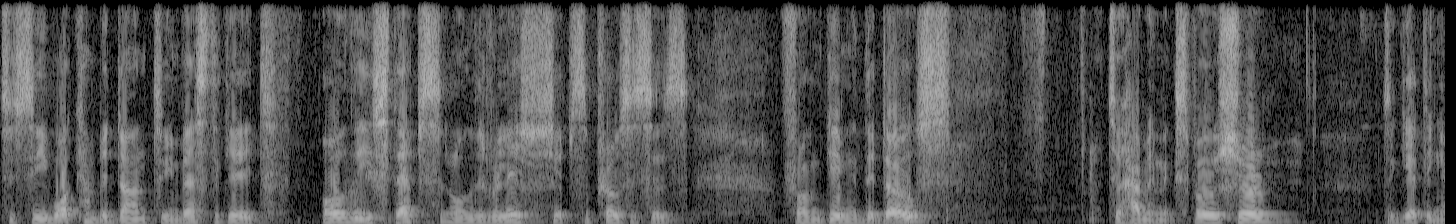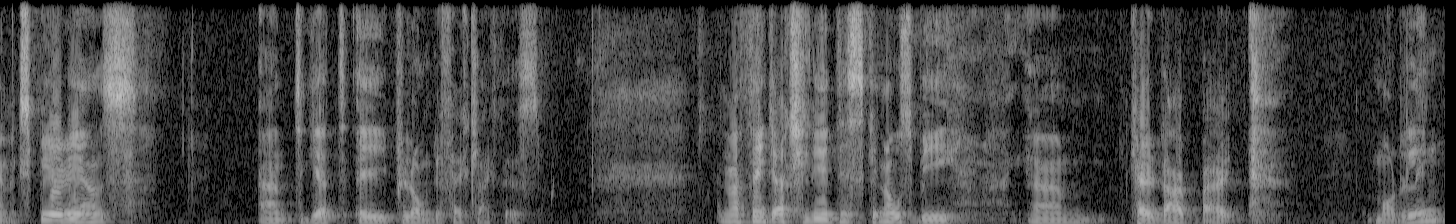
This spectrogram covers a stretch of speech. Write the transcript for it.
to see what can be done to investigate all these steps and all the relationships and processes from giving the dose to having exposure to getting an experience and to get a prolonged effect like this. And I think actually this can also be um, carried out by modeling.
